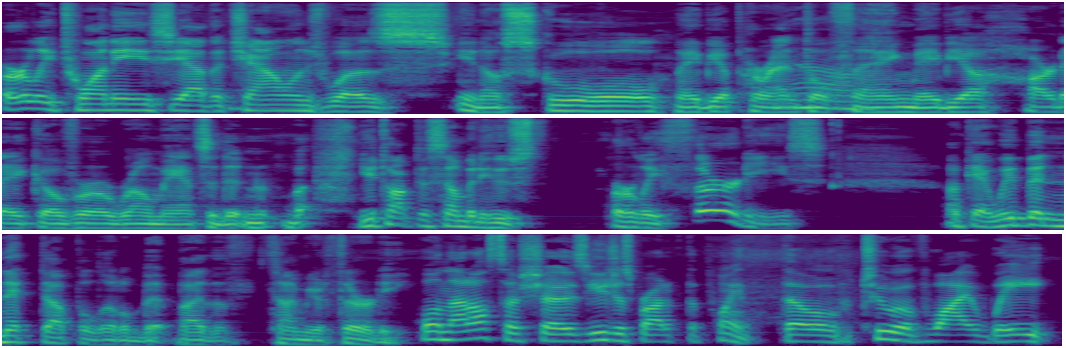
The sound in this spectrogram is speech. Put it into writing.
early twenties. Yeah, the challenge was, you know, school, maybe a parental Yeah. thing, maybe a heartache over a romance. It didn't, but you talk to somebody who's early thirties. Okay, we've been nicked up a little bit by the time you're 30. Well, and that also shows you just brought up the point, though, too, of why weight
